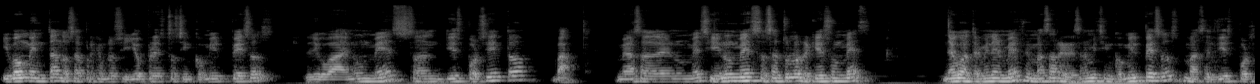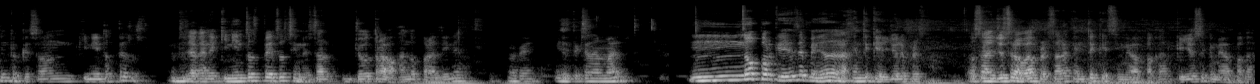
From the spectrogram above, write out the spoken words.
Y va aumentando. O sea, por ejemplo, si yo presto 5 mil pesos, le digo, va, en un mes son 10%, va, me vas a dar en un mes. Y en un mes, o sea, tú lo requieres un mes. Ya cuando termine el mes, me vas a regresar mis 5 mil pesos más el 10%, que son 500 pesos. Entonces ya gané 500 pesos sin estar yo trabajando para el dinero. Ok. ¿Y si te quedan mal? Mm, no, porque es dependiendo de la gente que yo le presto. O sea, yo se la voy a prestar a gente que sí me va a pagar, que yo sé que me va a pagar.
